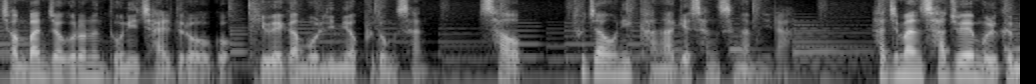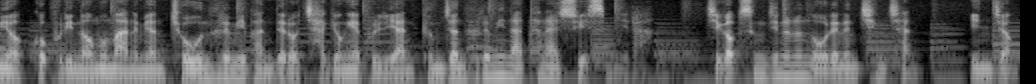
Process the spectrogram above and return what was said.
전반적으로는 돈이 잘 들어오고 기회가 몰리며 부동산, 사업, 투자운이 강하게 상승합니다. 하지만 사주에 물금이 없고 불이 너무 많으면 좋은 흐름이 반대로 작용해 불리한 금전 흐름이 나타날 수 있습니다. 직업 승진운은 올해는 칭찬, 인정,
